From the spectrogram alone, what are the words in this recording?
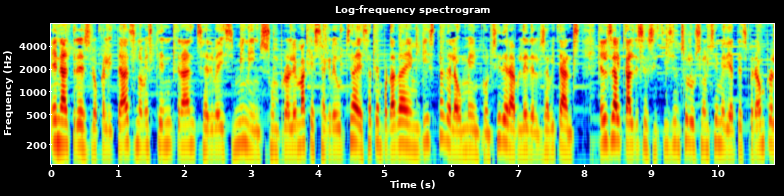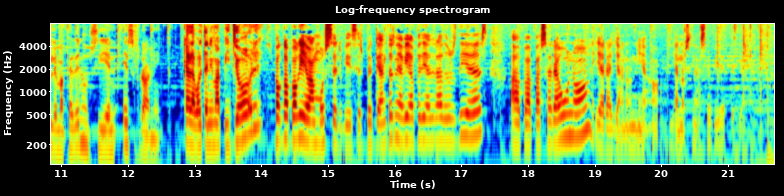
En altres localitats només tindran serveis mínims, un problema que s'agreuja aquesta temporada en vista de l'augment considerable dels habitants. Els alcaldes exigeixen solucions immediates per a un problema que denuncien és crònic. Cada volta anem a pitjor. Poc a poc llevamos servicis, perquè antes n'hi havia pediatra dos dies, a passar a uno, i ara ja no n'hi ha, ja no s'hi ha servit de pediatra.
